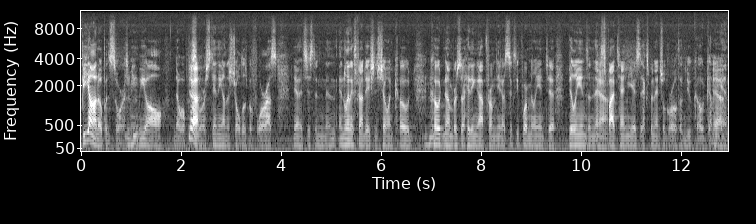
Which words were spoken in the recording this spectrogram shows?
beyond open source. Mm -hmm. I mean, mm-hmm. we all know open yeah. source, standing on the shoulders before us. You know, it's just, and, Linux Foundation showing code, mm -hmm. code numbers are hitting up from, you know, 64 million to billions in the next yeah. five, 10 years, exponential growth of new code coming in.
